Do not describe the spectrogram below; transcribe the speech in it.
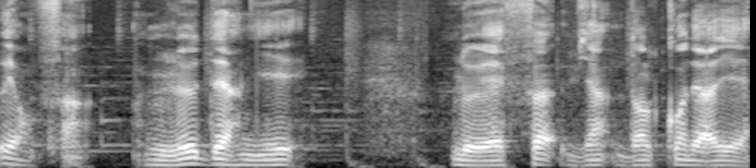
Et enfin, le dernier, le F, vient dans le coin derrière.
